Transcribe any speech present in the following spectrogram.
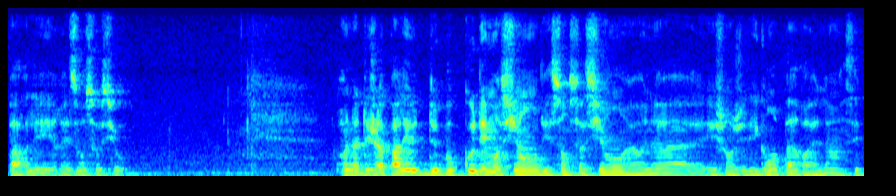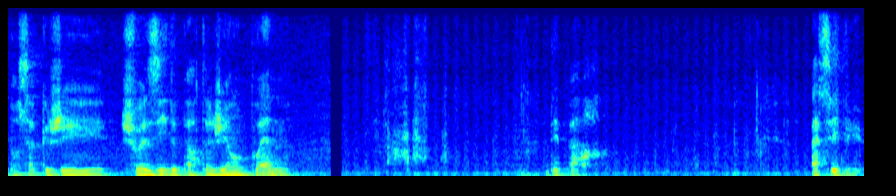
par les réseaux sociaux. On a déjà parlé de beaucoup d'émotions, des sensations, on a échangé des grandes paroles. Hein. C'est pour ça que j'ai choisi de partager un poème départ. Assez vu.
